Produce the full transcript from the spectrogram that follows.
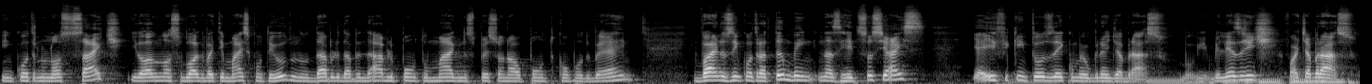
encontra no nosso site e lá no nosso blog vai ter mais conteúdo no www.magnuspersonal.com.br. Vai nos encontrar também nas redes sociais. E aí fiquem todos aí com o meu grande abraço. Beleza, gente? Forte abraço.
